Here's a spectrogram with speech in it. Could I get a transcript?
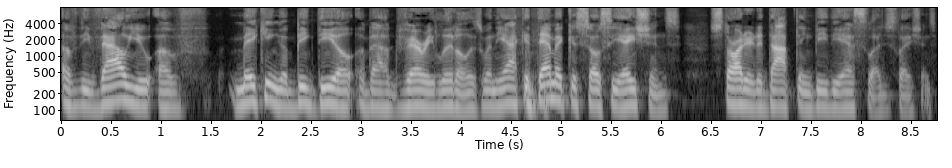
of the value of making a big deal about very little is when the academic associations started adopting BDS legislations.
